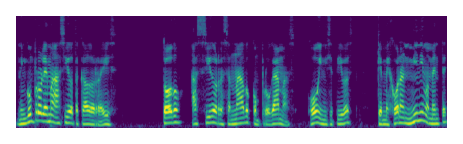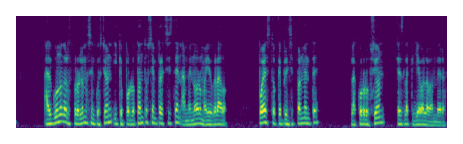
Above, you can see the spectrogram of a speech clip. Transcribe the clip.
ningún problema ha sido atacado de raíz. Todo ha sido resanado con programas o iniciativas que mejoran mínimamente algunos de los problemas en cuestión y que por lo tanto siempre existen a menor o mayor grado, puesto que principalmente la corrupción es la que lleva la bandera.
